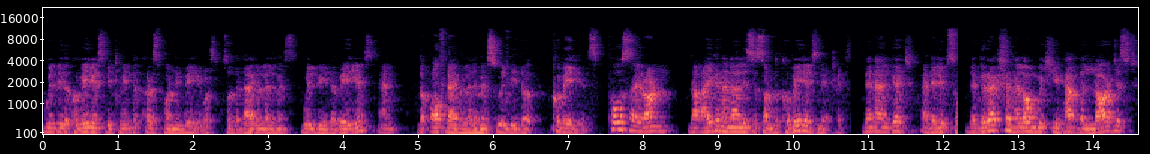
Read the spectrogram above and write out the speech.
will be the covariance between the corresponding variables. So the diagonal elements will be the variance and the off diagonal elements will be the covariance. Suppose I run the eigenanalysis on the covariance matrix, then I'll get an ellipse. The direction along which you have the largest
